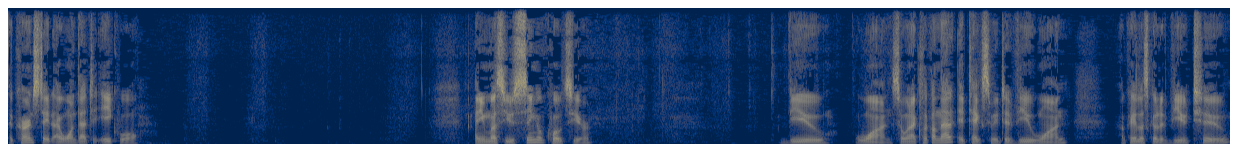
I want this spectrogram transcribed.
the current state I want that to equal. And you must use single quotes here. View 1. So when I click on that, it takes me to view 1. Okay, let's go to view 2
